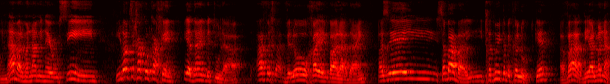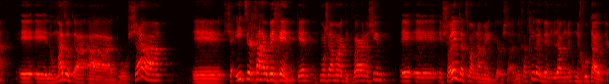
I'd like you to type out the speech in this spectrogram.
אמנם אלמנה מן האירוסין היא לא צריכה כל כך חן היא עדיין בתולה אף אחד ולא חיה עם בעלה עדיין אז היא אה, סבבה התחתנו איתה בקלות כן? אבל והיא אלמנה. אה, אה, לעומת זאת הגרושה היא צריכה הרבה חן כן? כמו שאמרתי כבר אנשים שואלים את עצמם למה התגרשה, אז מלכתחילה היא בעמדה נחותה יותר.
